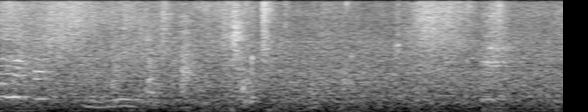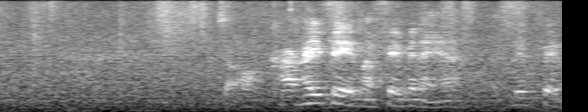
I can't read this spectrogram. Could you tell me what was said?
ึ้นมาคะจะออกข้างให้เฟรมอะเฟรมไปไหนอะเรียกเฟรม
